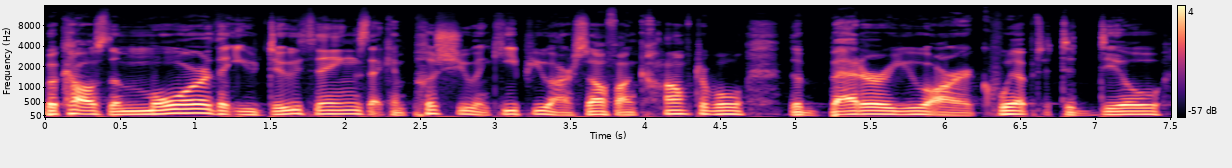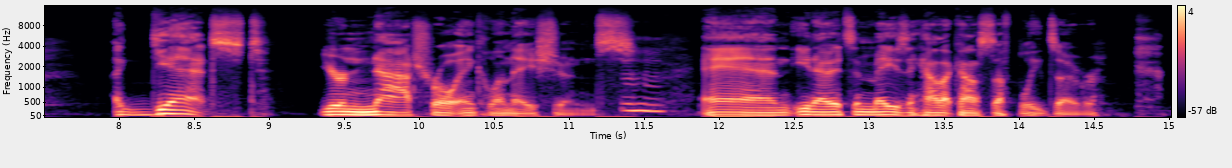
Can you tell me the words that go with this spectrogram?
because the more that you do things that can push you and keep you ourself uncomfortable, the better you are equipped to deal against your natural inclinations. Mm-hmm. And, you know, it's amazing how that kind of stuff bleeds over.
